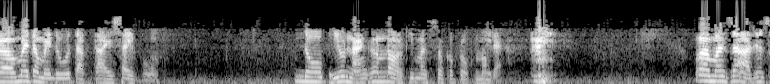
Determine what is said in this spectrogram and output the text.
เราไม่ต้องไปดูตับไตไส้พุงดูผิวหนังข้างนอกที่มันสกปรกน้อยแหละ ว่ามันสะอาดหรือส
